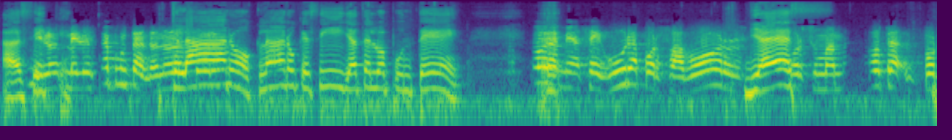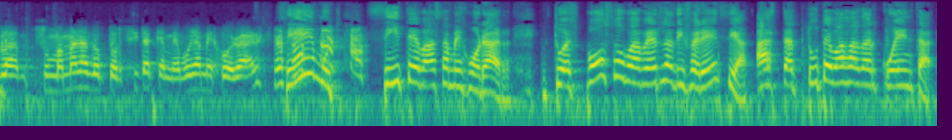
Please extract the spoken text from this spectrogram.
Así me, lo, me lo está apuntando, ¿no? Claro, claro que sí, ya te lo apunté. Ahora eh, me asegura, por favor, yes. por su mamá otra por la, su mamá la doctorcita que me voy a mejorar. Sí, sí te vas a mejorar. Tu esposo va a ver la diferencia, hasta tú te vas a dar cuenta.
